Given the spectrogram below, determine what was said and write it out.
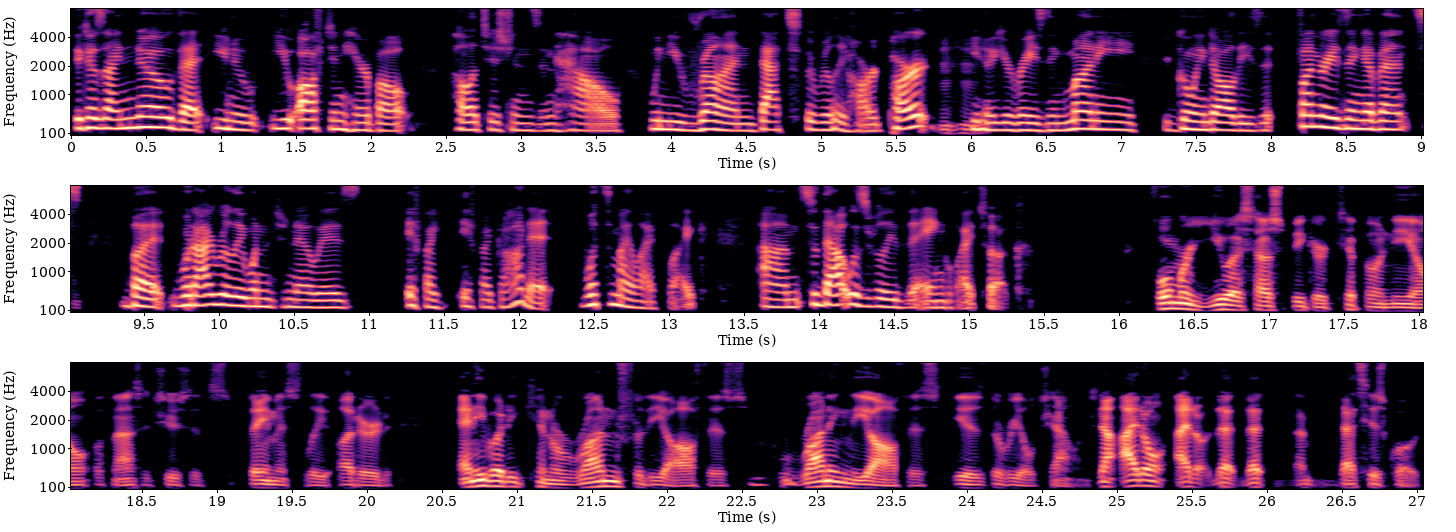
because i know that you know you often hear about politicians and how when you run that's the really hard part mm-hmm. you know you're raising money you're going to all these fundraising events but what i really wanted to know is if i if i got it what's my life like um, so that was really the angle i took former u.s house speaker tip o'neill of massachusetts famously uttered anybody can run for the office mm-hmm. running the office is the real challenge now i don't i don't that that um, that's his quote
